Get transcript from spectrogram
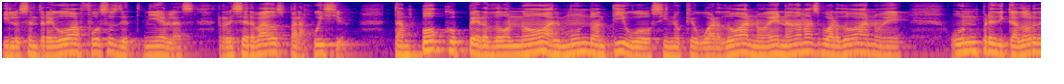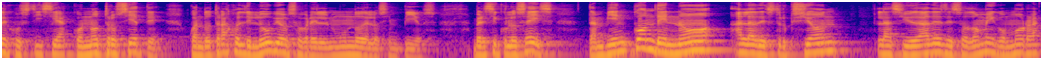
y los entregó a fosos de tinieblas, reservados para juicio. Tampoco perdonó al mundo antiguo, sino que guardó a Noé, nada más guardó a Noé, un predicador de justicia, con otros siete, cuando trajo el diluvio sobre el mundo de los impíos. Versículo 6. También condenó a la destrucción las ciudades de Sodoma y Gomorra,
